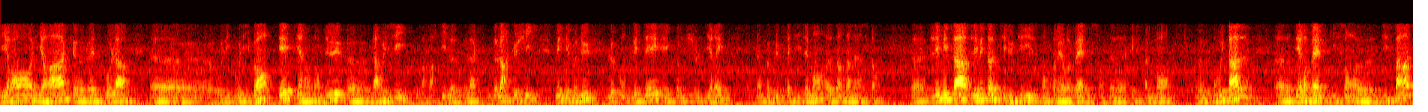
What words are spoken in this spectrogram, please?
l'Iran, l'Irak, le Hezbollah au, au, Liban et bien entendu euh, la Russie, qui fait partie de, l'arc chiite, mais qui est venu le compléter et comme je le dirai un peu plus précisément euh, dans un instant. Euh, les, méthodes qu'il utilise contre les rebelles sont extrêmement brutales. Des rebelles qui sont disparates,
